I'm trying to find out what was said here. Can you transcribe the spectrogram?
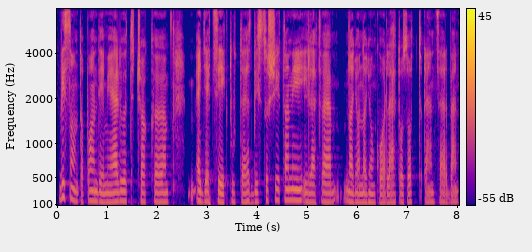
viszont a pandémia előtt csak egy-egy cég tudta ezt biztosítani, illetve nagyon-nagyon korlátozott rendszerben.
